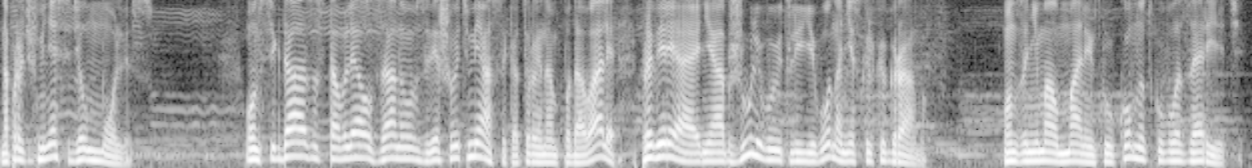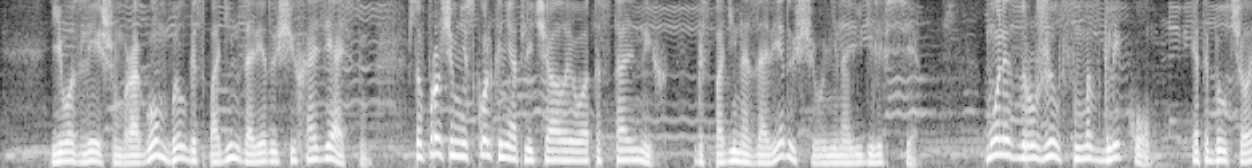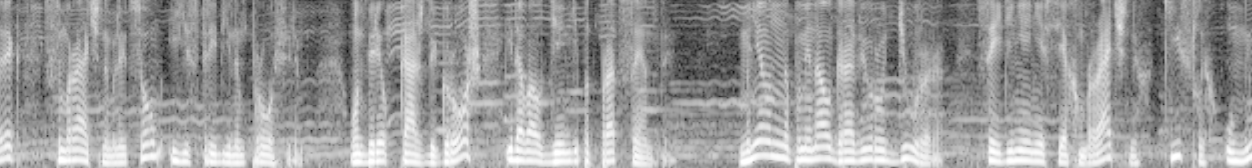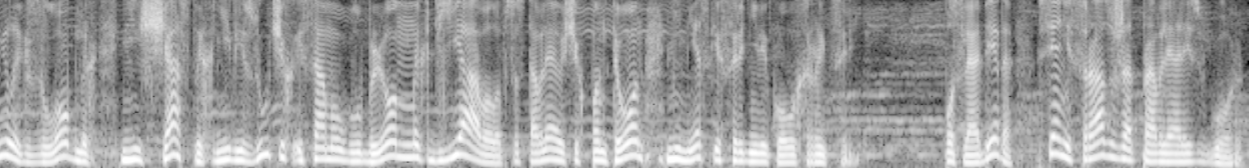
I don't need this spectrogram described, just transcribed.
Напротив меня сидел Моллис. Он всегда заставлял заново взвешивать мясо, которое нам подавали, проверяя, не обжуливают ли его на несколько граммов. Он занимал маленькую комнатку в лазарете. Его злейшим врагом был господин, заведующий хозяйством, что, впрочем, нисколько не отличало его от остальных. Господина заведующего ненавидели все. Молес дружил с мозгляком. Это был человек с мрачным лицом и ястребиным профилем. Он берег каждый грош и давал деньги под проценты. Мне он напоминал гравюру Дюрера, соединение всех мрачных, кислых, унылых, злобных, несчастных, невезучих и самоуглубленных дьяволов, составляющих пантеон немецких средневековых рыцарей. После обеда все они сразу же отправлялись в город.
